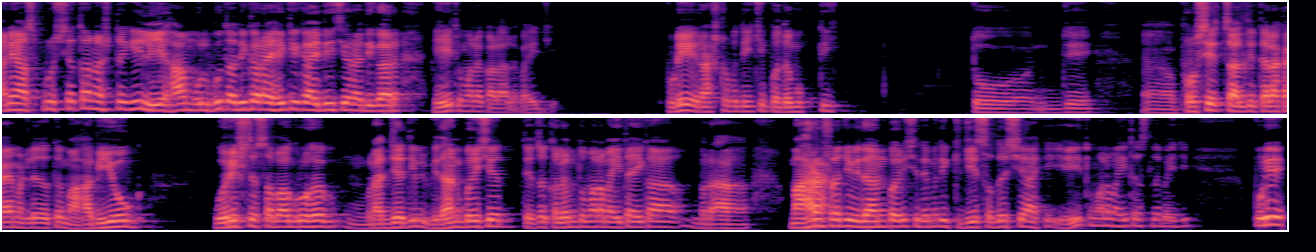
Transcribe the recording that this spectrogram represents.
आणि अस्पृश्यता नष्ट केली हा मूलभूत अधिकार आहे की कायदेशीर अधिकार? हेही तुम्हाला कळायला पाहिजे. पुढे राष्ट्रपतीची पदमुक्ती. तो जे प्रोसेस चालते त्याला काय म्हटलं जातं? महाभियोग. वरिष्ठ सभागृह राज्यातील विधान परिषद. त्याचं कलम तुम्हाला माहीत आहे का? रा महाराष्ट्राच्या विधान परिषदेमध्ये किती सदस्य आहे? हेही तुम्हाला माहीत असलं पाहिजे. पुढे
